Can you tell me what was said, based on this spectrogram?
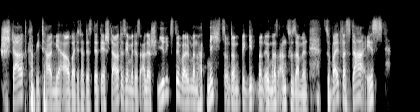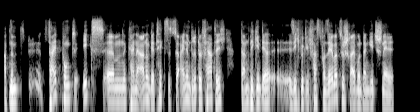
Startkapital mir erarbeitet habe. Das, der, der Start ist ja immer das Allerschwierigste, weil man hat nichts und dann beginnt man irgendwas anzusammeln. Sobald was da ist, ab einem Zeitpunkt X, ähm, keine Ahnung, der Text ist zu einem Drittel fertig, dann beginnt er äh, sich wirklich fast von selber zu schreiben und dann geht's schnell.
